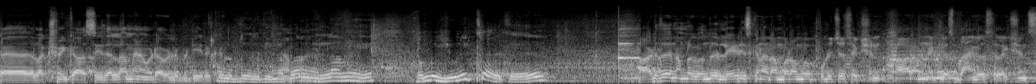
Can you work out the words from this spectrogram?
க லக்ஷ்மி காசு இது எல்லாமே நம்மகிட்ட அவைலபிலிட்டி இருக்கு. இப்படி இருக்குங்க பாருங்க எல்லாமே ரொம்ப யூனிக்காக இருக்குது அடுத்தது நம்மளுக்கு வந்து லேடிஸ்க்கான ரொம்ப ரொம்ப பிடிச்ச செக்ஷன் ஹாரம் நெக்லஸ் பேங்கிள் செலெக்ஷன்ஸ்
